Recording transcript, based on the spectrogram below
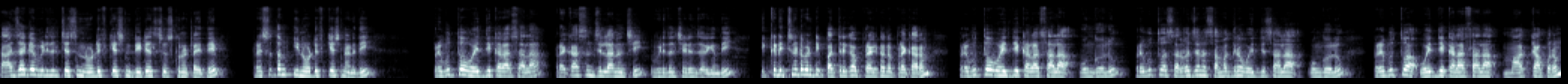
తాజాగా విడుదల చేసిన నోటిఫికేషన్ డీటెయిల్స్ చూసుకున్నట్లయితే ప్రస్తుతం ఈ నోటిఫికేషన్ అనేది ప్రభుత్వ వైద్య కళాశాల ప్రకాశం జిల్లా నుంచి విడుదల చేయడం జరిగింది. ఇక్కడ ఇచ్చినటువంటి పత్రికా ప్రకటన ప్రకారం ప్రభుత్వ వైద్య కళాశాల ఒంగోలు ప్రభుత్వ సర్వజన సమగ్ర వైద్యశాల ఒంగోలు ప్రభుత్వ వైద్య కళాశాల మార్కాపురం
